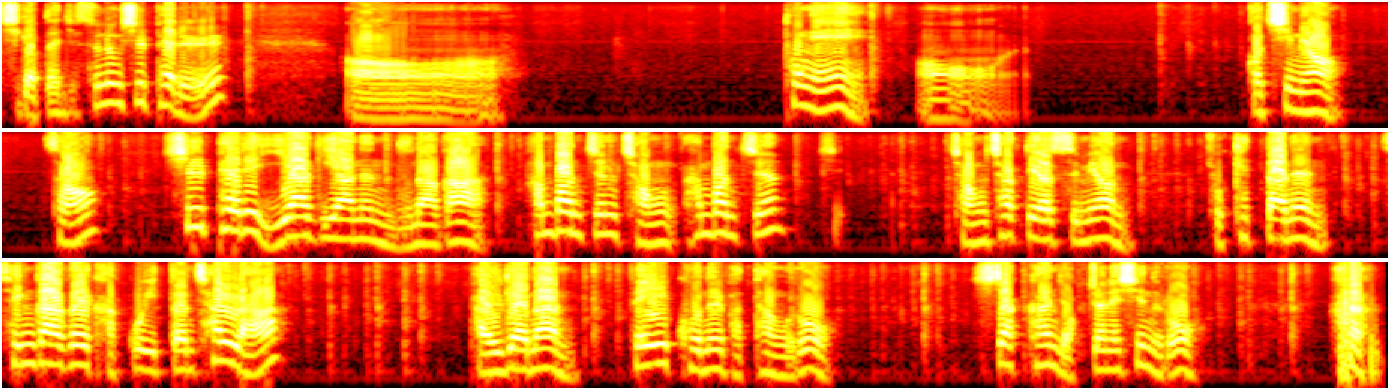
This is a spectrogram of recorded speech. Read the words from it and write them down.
지겹다, 이제 수능 실패를, 어, 통해, 어, 거치며서 실패를 이야기하는 문화가 한 번쯤 정, 한 번쯤 시- 정착되었으면 좋겠다는 생각을 갖고 있던 찰나 발견한 페일콘을 바탕으로 시작한 역전의 신으로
